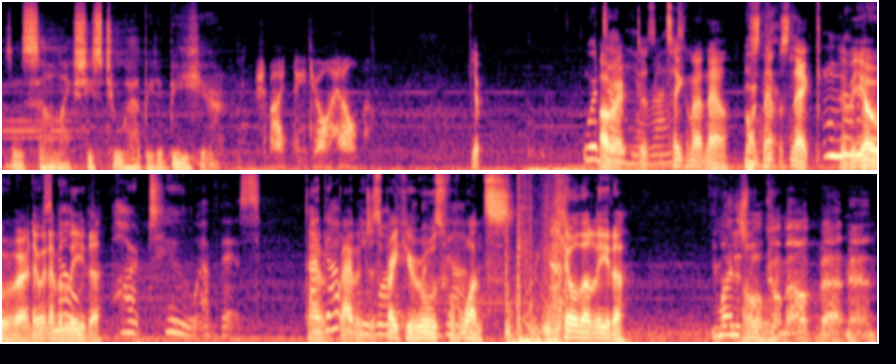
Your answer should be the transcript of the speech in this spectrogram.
Doesn't sound like she's too happy to be here. She might need your help. Yep. We're All done right, here, just right? take him out now. Not Snap yet. his neck. No, It'll be over. They there's wouldn't have a leader. Part two of this. I Damn, got Batman, you just break your rules for once. We can kill the leader. You might as well Oh. come out, Batman.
